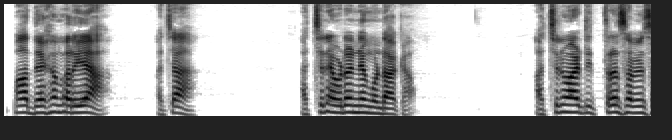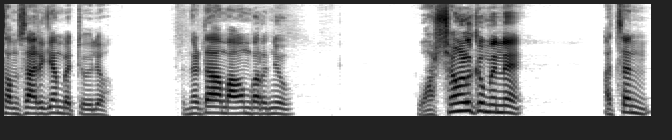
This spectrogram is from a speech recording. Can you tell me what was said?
അപ്പോൾ അദ്ദേഹം പറയാ അച്ഛാ അച്ഛനെ എവിടെ ഞാൻ കൊണ്ടാക്കാം. അച്ഛനുമായിട്ട് ഇത്രയും സമയം സംസാരിക്കാൻ പറ്റുമല്ലോ എന്നിട്ട് ആ മകൻ പറഞ്ഞു വർഷങ്ങൾക്ക് മുന്നേ അച്ഛൻ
